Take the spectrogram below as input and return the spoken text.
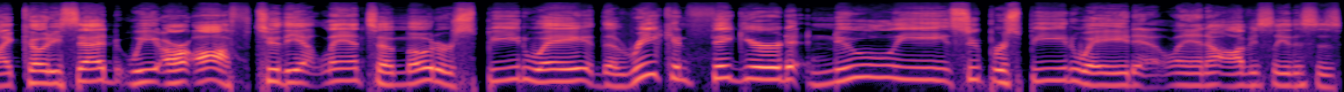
Like Cody said, we are off to the Atlanta Motor Speedway, the reconfigured, newly super speedway Atlanta. Obviously, this is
